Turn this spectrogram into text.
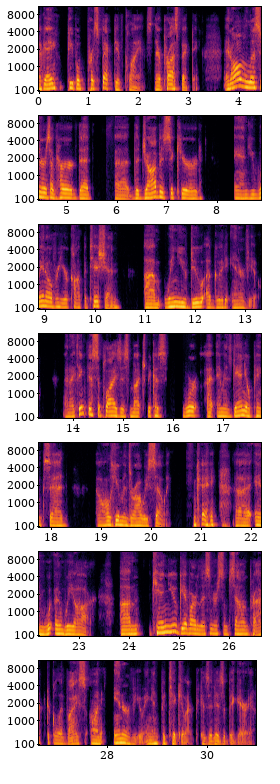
Okay. People, prospective clients, they're prospecting. And all the listeners have heard that uh, the job is secured and you win over your competition um, when you do a good interview. And I think this applies as much because we're, and as Daniel Pink said, all humans are always selling. Okay. Uh, and, w- and we are. Um, can you give our listeners some sound practical advice on interviewing in particular? Because it is a big area.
